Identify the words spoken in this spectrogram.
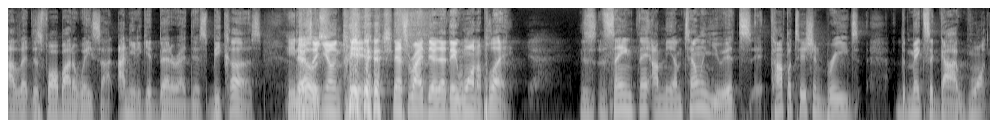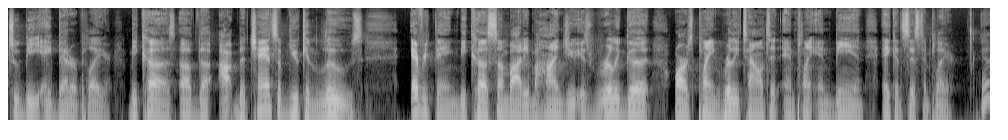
I let this fall by the wayside. I need to get better at this because He there's knows. a young kid that's right there that they want to play." This is the same thing. I mean, I'm telling you, it's competition breeds makes a guy want to be a better player because of the uh, the chance of you can lose everything because somebody behind you is really good or is playing really talented and playing and being a consistent player. Yeah,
